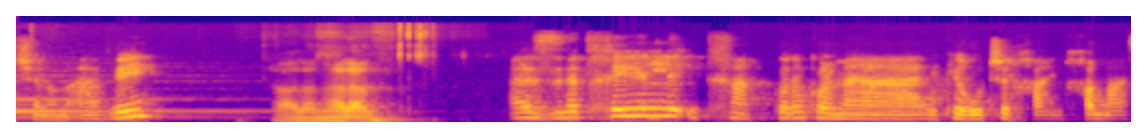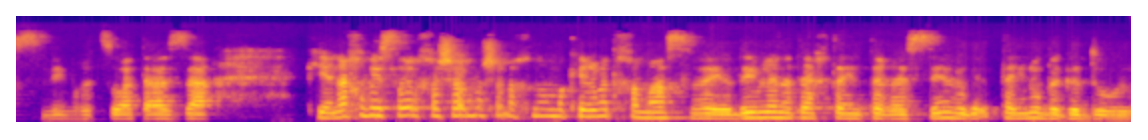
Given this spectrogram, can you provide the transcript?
שלום אבי. אהלן, אהלן. אז נתחיל איתך, קודם כל מההיכרות שלך עם חמאס ועם רצועת עזה, כי אנחנו בישראל חשבנו שאנחנו מכירים את חמאס ויודעים לנתח את האינטרסים, וטעינו בגדול.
